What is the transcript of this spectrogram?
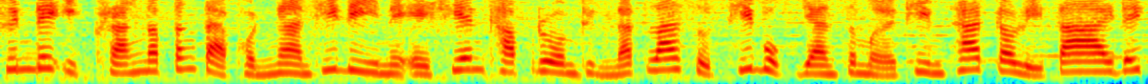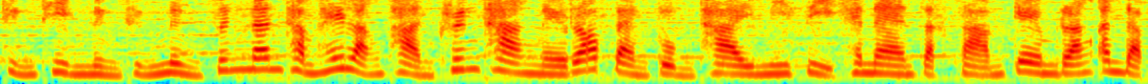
ขึ้นได้อีกครั้งนับตั้งแต่ผลงานที่ดีในเอเชียนคัพรวมถึงนัดล่าสุดที่บุกยันเสมอทีมชาติเกาหลีใต้ได้ถึงทีม 1-1 ซึ่งนั่นทำให้หลังผ่านครึ่งทางในรอบแบ่งกลุ่มไทยมี 4 คะแนนจาก 3 เกมรั้งอันดับ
